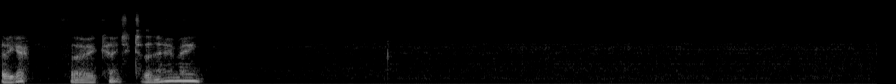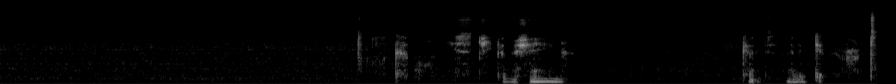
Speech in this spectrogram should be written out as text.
There we go. So connected to the Naomi. Stupid machine. Okay, maybe get it right.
